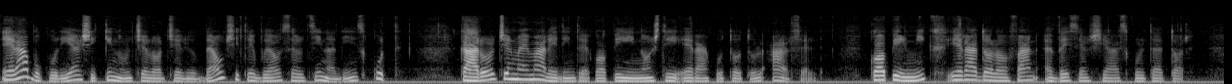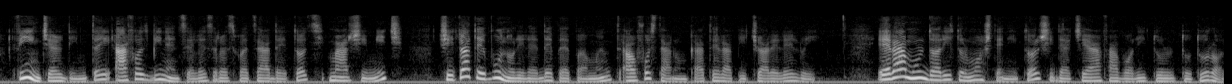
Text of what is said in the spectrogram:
Era bucuria și chinul celor ce-l iubeau și trebuiau să-l țină din scurt. Carol, cel mai mare dintre copiii noștri, era cu totul altfel. Copil mic, era dolofan, vesel și ascultător. Fiind cel din tăi, a fost bineînțeles răsfățat de toți, mari și mici, și toate bunurile de pe pământ au fost aruncate la picioarele lui. Era mult doritul moștenitor și de aceea favoritul tuturor.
